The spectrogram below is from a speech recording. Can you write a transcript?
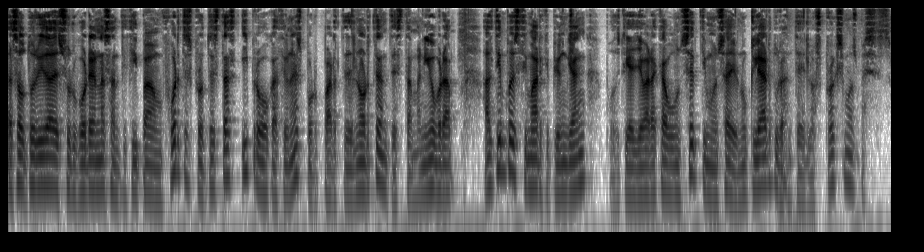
Las autoridades surcoreanas anticipan fuertes protestas y provocaciones por parte del norte ante esta maniobra, al tiempo de estimar que Pyongyang podría llevar a cabo un séptimo ensayo nuclear durante los próximos meses.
